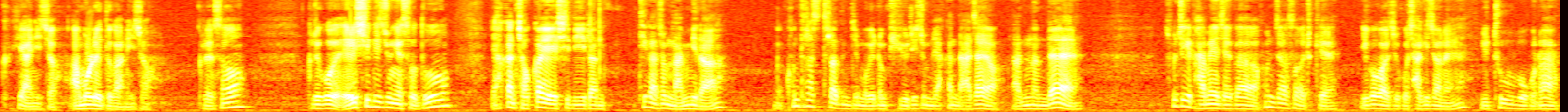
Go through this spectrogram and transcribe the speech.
그게 아니죠. 아몰레드가 아니죠. 그래서 그리고 LCD 중에서도 약간 저가 LCD란 티가 좀 납니다. 컨트라스트라든지 뭐 이런 비율이 좀 약간 낮아요. 낮는데 솔직히 밤에 제가 혼자서 이렇게 이거 가지고 자기 전에 유튜브 보거나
